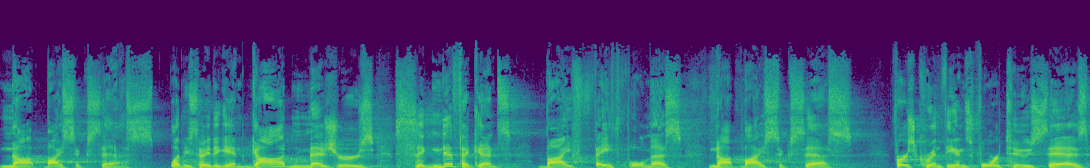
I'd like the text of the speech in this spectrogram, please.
not by success. Let me say it again God measures significance by faithfulness, not by success. 1 Corinthians 4 2 says,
